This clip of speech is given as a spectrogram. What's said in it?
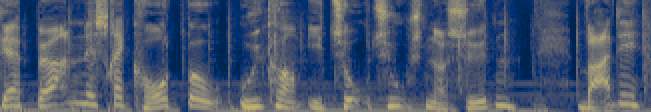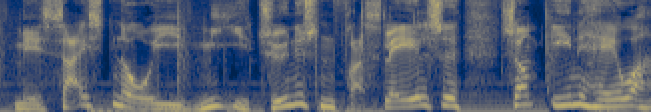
Da børnenes rekordbog udkom i 2017, var det med 16-årige Mie Tønnesen fra Slagelse som indehaver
